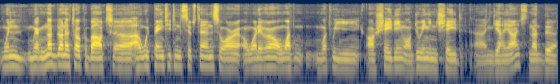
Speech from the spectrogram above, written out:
when we're not going to talk about uh, how we paint it in Substance or, or, whatever, or what, what we are shading or doing in shade uh, in Guerilla. It's not the,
